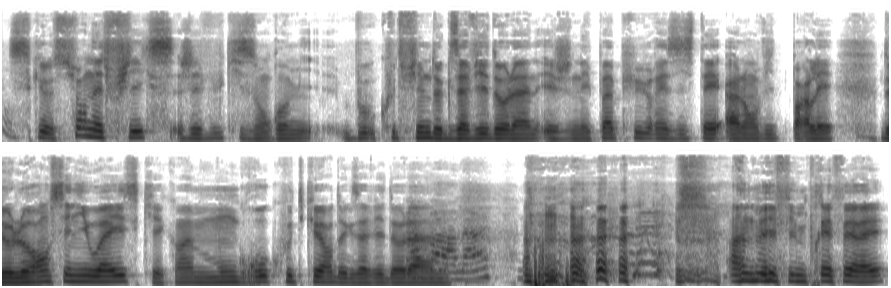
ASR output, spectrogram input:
Parce que sur Netflix, j'ai vu qu'ils ont remis beaucoup de films de Xavier Dolan et je n'ai pas pu résister à l'envie de parler de Laurence Anyways, qui est quand même mon gros coup de cœur de Xavier Dolan. un de mes films préférés.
